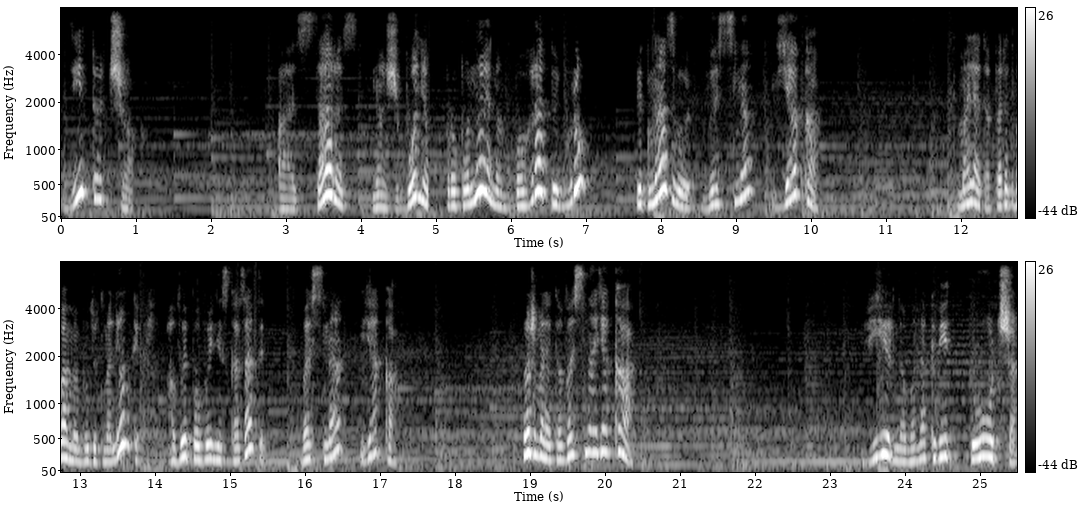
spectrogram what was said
діточок. А зараз наш Боня пропонує нам пограти в гру під назвою Весна яка. Малята, перед вами будуть малюнки, а ви повинні сказати Весна яка. Тож, малята, весна яка? Вірно, вона квітуча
